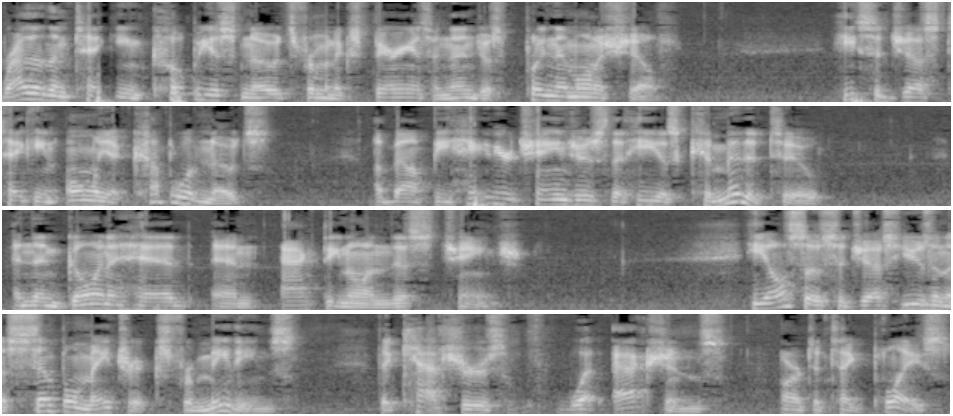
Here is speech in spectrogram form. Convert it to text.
rather than taking copious notes from an experience and then just putting them on a shelf, he suggests taking only a couple of notes about behavior changes that he is committed to and then going ahead and acting on this change. He also suggests using a simple matrix for meetings that captures what actions are to take place,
